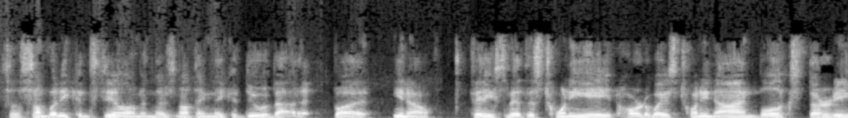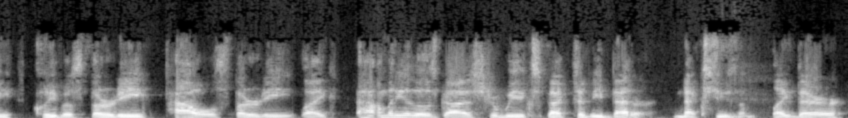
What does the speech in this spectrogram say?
So somebody can steal him, and there's nothing they could do about it. But you know, Finney Smith is 28, Hardaway's 29, Bullock's 30, Kleber's 30, Powell's 30. Like, how many of those guys should we expect to be better next season? Like, their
